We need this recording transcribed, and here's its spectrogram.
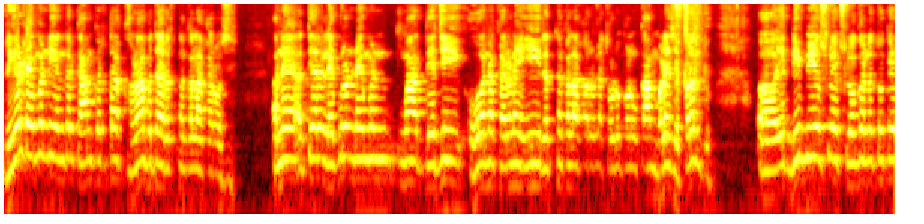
રિયલ ડાયમંડની અંદર કામ કરતા ઘણા બધા રત્ન કલાકારો છે. અને અત્યારે લેબ્રોન ડાયમંડમાં તેજી હોવાના કારણે એ રત્ન કલાકારોને થોડું ઘણું કામ મળે છે. પરંતુ એક ડીબીએસનું એક સ્લોગન હતું કે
